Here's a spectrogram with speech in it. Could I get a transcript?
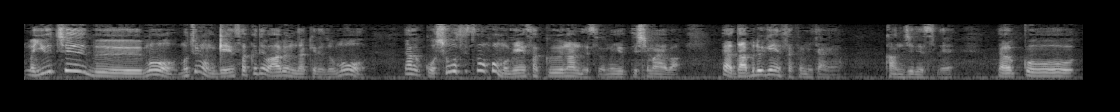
う、まあ、YouTube ももちろん原作ではあるんだけれども、なんかこう小説の方も原作なんですよね、言ってしまえば。だからダブル原作みたいな感じですね。だからこう、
